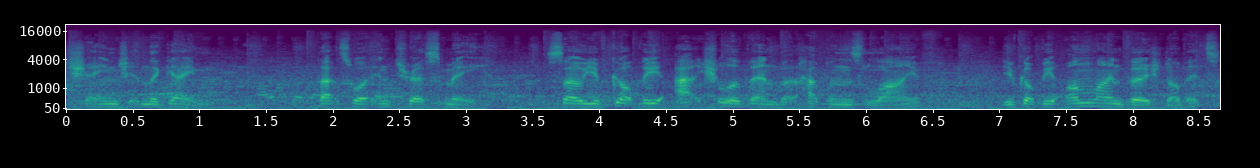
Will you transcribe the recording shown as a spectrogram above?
change in the game. That's what interests me. So you've got the actual event that happens live, you've got the online version of it,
